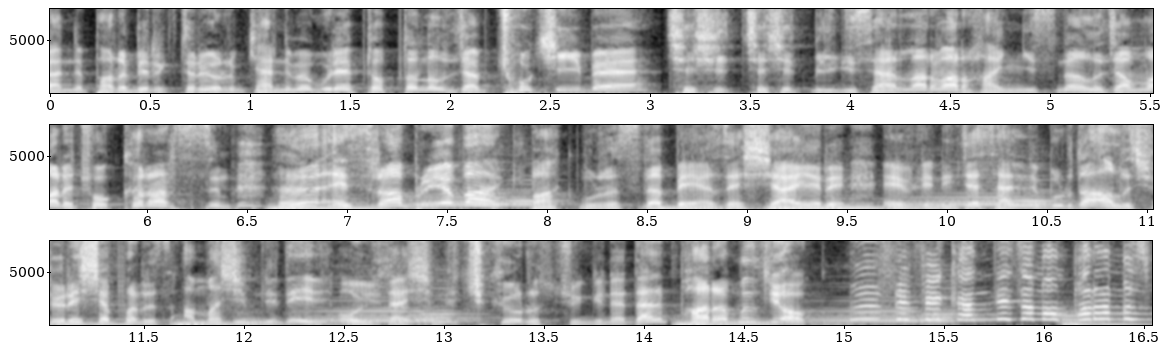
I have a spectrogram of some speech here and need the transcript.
Ben de para biriktiriyorum. Kendime bu laptoptan alacağım. Çok iyi be. Çeşit çeşit bilgisayarlar var. Hangisini alacağım var ya çok kararsızım. Hı Esra buraya bak. Bak burası da beyaz eşya yeri. Evlenince seninle burada alışveriş yaparız. Ama şimdi değil. O yüzden şimdi çıkıyoruz. Çünkü neden? Paramız yok. Üf Efekan ne zaman paramız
